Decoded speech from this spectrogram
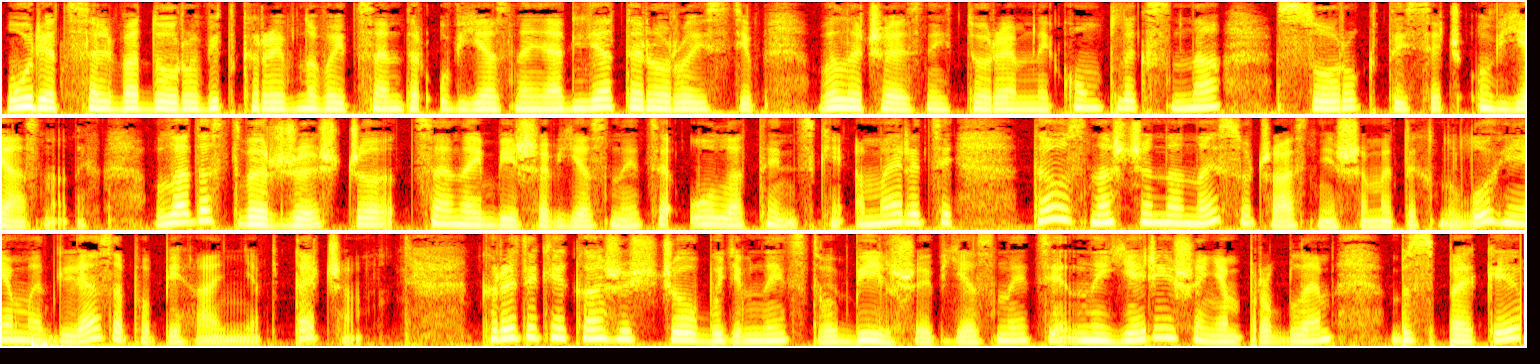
Уряд Сальвадору відкрив новий центр ув'язнення для терористів, величезний тюремний комплекс на 40 тисяч ув'язнених. Влада стверджує, що це найбільша в'язниця у Латинській Америці та оснащена найсучаснішими технологіями для запобігання втечам. Критики кажуть, що будівництво більшої в'язниці не є рішенням проблем безпеки в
